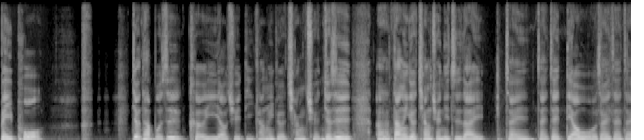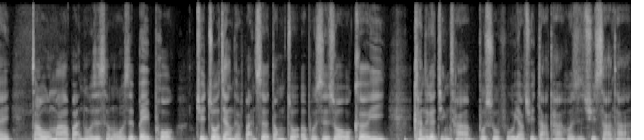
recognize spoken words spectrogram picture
被迫。就他不是刻意要去抵抗一个强权，就是呃，当一个强权一直在在在在刁我，在在在找我麻烦或是什么，我是被迫去做这样的反射动作，而不是说我刻意看这个警察不舒服要去打他或是去杀他，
